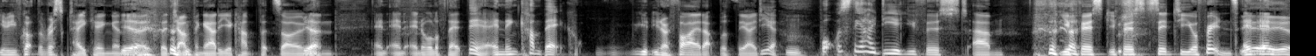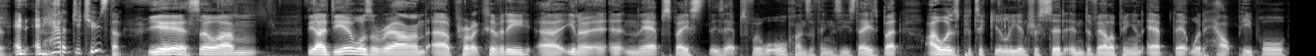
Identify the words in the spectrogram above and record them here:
you, have got the risk taking and yeah. the, the, jumping out of your comfort zone yeah. and and, and, and all of that there, and then come back, you, you know, fired up with the idea. Mm. What was the idea you first um, you first you first said to your friends, and, yeah, and, yeah. and, and how did you choose them? Yeah, so um, the idea was around uh, productivity. Uh, you know, in, in, the app space, there's apps for all kinds of things these days. But I was particularly interested in developing an app that would help people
